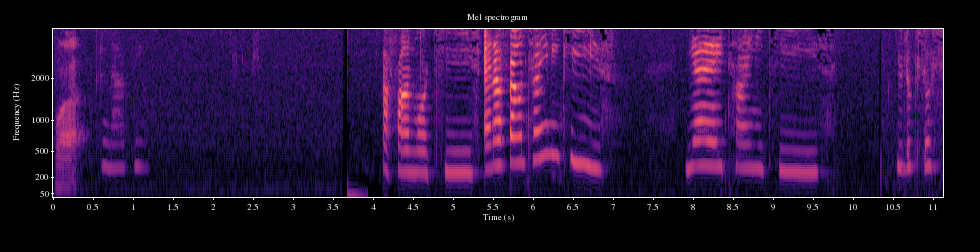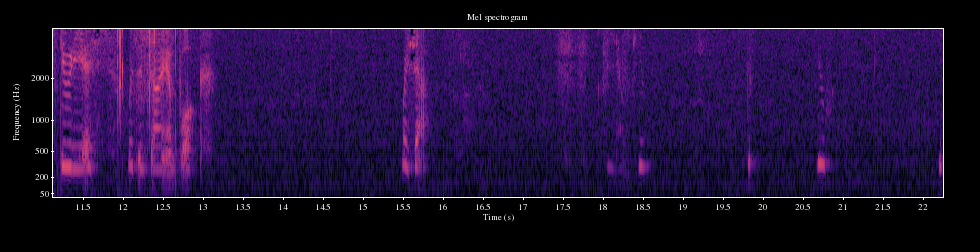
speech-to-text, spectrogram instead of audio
What? I love you. I found more keys, and I found tiny keys. Yay, tiny keys. You look so studious with a giant book. What's up? I love you. You. you.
